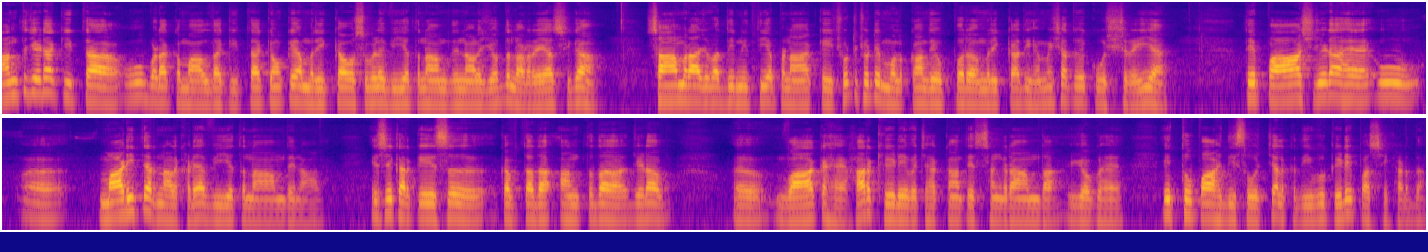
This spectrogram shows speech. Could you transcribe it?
ਅੰਤ ਜਿਹੜਾ ਕੀਤਾ, ਉਹ ਬੜਾ ਕਮਾਲ ਦਾ ਕੀਤਾ, ਕਿਉਂਕਿ ਅਮਰੀਕਾ ਉਸ ਵੇਲੇ ਵੀਅਤਨਾਮ ਦੇ ਨਾਲ ਯੁੱਧ ਲੜ ਰਿਹਾ ਸੀਗਾ। ਸਾਮਰਾਜਵਾਦੀ ਨੀਤੀ ਅਪਣਾ ਕੇ ਛੋਟੇ ਛੋਟੇ ਮੁਲਕਾਂ ਦੇ ਉੱਪਰ ਅਮਰੀਕਾ ਦੀ ਹਮੇਸ਼ਾ ਤੋਂ ਇਹ ਕੋਸ਼ਿਸ਼ ਰਹੀ ਆ ਤੇ ਪਾਸ਼ ਜਿਹੜਾ ਹੈ, ਉਹ ਮਾੜੀ ਧਿਰ ਨਾਲ ਖੜਿਆ ਵੀਅਤਨਾਮ ਦੇ ਨਾਲ। ਇਸੇ ਕਰਕੇ ਇਸ ਕਵਿਤਾ ਦਾ ਅੰਤ ਦਾ ਜਿਹੜਾ ਵਾਕ ਹੈ, ਹਰ ਖੇੜੇ ਵਿੱਚ ਹੱਕਾਂ ਤੇ ਸੰਗਰਾਮ ਦਾ ਯੁੱਗ ਹੈ। ਇੱਥੋਂ ਪਾਸ਼ ਦੀ ਸੋਚ ਝਲਕਦੀ, ਉਹ ਕਿਹੜੇ ਪਾਸੇ ਖੜਦਾ?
